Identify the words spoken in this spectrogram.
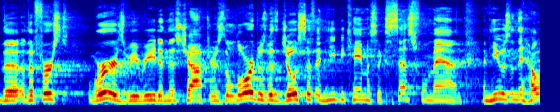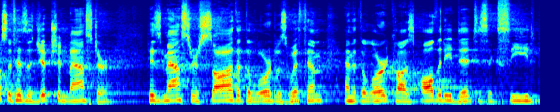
The, the first words we read in this chapter is the Lord was with Joseph, and he became a successful man, and he was in the house of his Egyptian master. His master saw that the Lord was with him, and that the Lord caused all that he did to succeed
